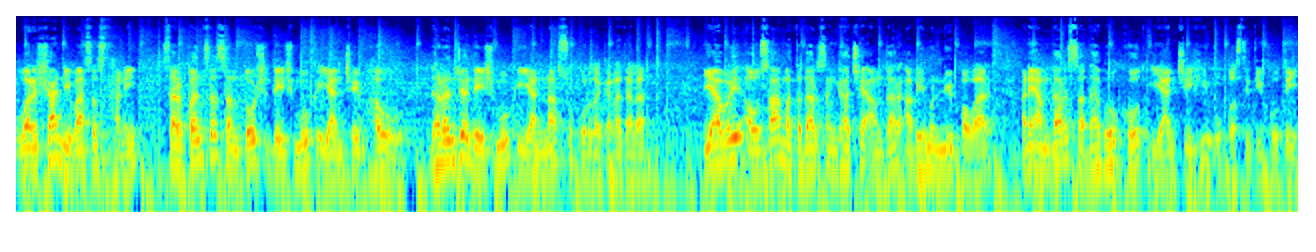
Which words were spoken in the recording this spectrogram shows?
वर्षा निवासस्थानी सरपंच संतोष देशमुख यांचे भाऊ धनंजय देशमुख यांना सुपूर्द करण्यात आलं. यावेळी औसा मतदारसंघाचे आमदार अभिमन्यू पवार आणि आमदार सदाभाऊ खोत यांचीही उपस्थिती होती.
